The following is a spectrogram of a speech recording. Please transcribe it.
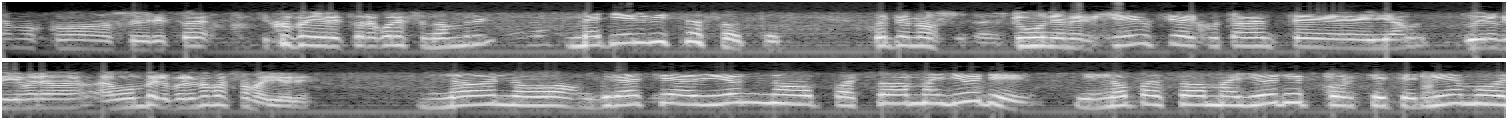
estamos con su directora. Disculpe, directora, ¿cuál es su nombre? María Luisa Soto. Cuéntenos, tuvo una emergencia y justamente ya tuvieron que llamar a, a bomberos, pero no pasó a mayores. No, no, gracias a Dios no pasó a mayores. Y no pasó a mayores porque teníamos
